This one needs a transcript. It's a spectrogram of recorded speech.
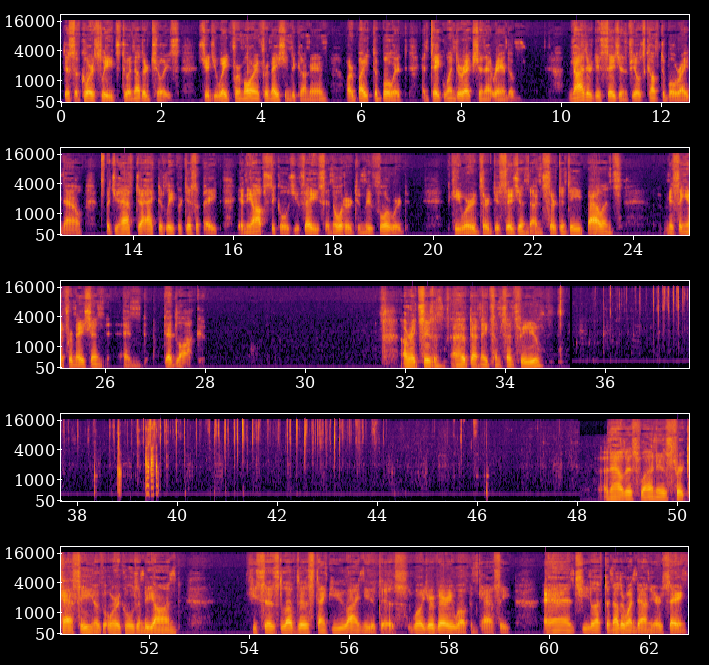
This, of course, leads to another choice. Should you wait for more information to come in, or bite the bullet and take one direction at random. Neither decision feels comfortable right now, but you have to actively participate in the obstacles you face in order to move forward. Keywords are decision, uncertainty, balance, missing information, and deadlock. All right, Susan, I hope that made some sense for you. Now, this one is for Cassie of Oracles and Beyond. She says, Love this. Thank you. I needed this. Well, you're very welcome, Cassie. And she left another one down here saying,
